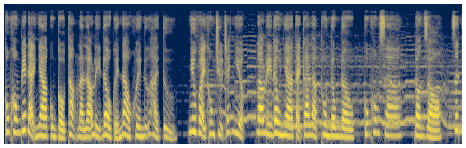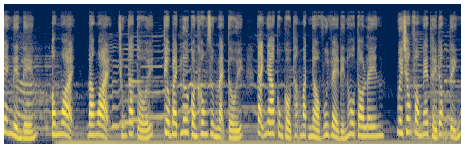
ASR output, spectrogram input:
cũng không biết đại nhà cùng cầu thẳng là lão Lý Đầu cái nào khuê nữ hài tử. Như vậy không chịu trách nhiệm, lão Lý Đầu nhà tại ca lạp thôn đông đầu, cũng không xa, đòn gió, rất nhanh liền đến. Ông ngoại, Bà ngoại, chúng ta tới. Tiểu Bạch Lư còn không dừng lại tới. Đại Nha cùng cầu thặng mặt nhỏ vui vẻ đến hô to lên. Người trong phòng nghe thấy động tính,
